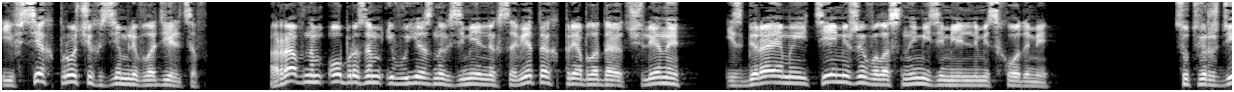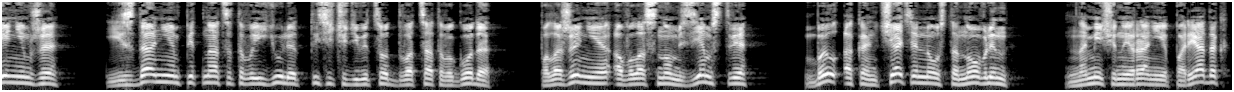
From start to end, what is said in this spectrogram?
и всех прочих землевладельцев. Равным образом и в уездных земельных советах преобладают члены, избираемые теми же волосными земельными сходами. С утверждением же и изданием 15 июля 1920 года положения о волосном земстве был окончательно установлен намеченный ранее порядок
